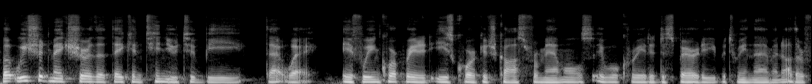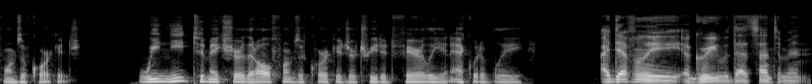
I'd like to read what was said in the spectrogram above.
But we should make sure that they continue to be that way. If we incorporated ease corkage costs for mammals, it will create a disparity between them and other forms of corkage we need to make sure that all forms of corkage are treated fairly and equitably. I definitely agree with that sentiment.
